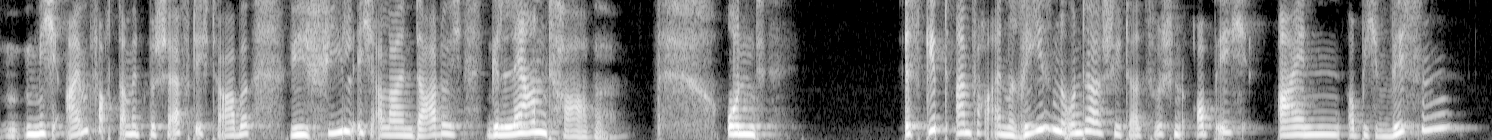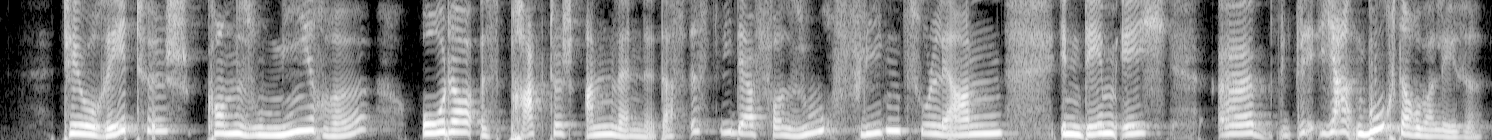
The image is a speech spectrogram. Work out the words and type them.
mich einfach damit beschäftigt habe, wie viel ich allein dadurch gelernt habe. Und es gibt einfach einen riesen Unterschied dazwischen, ob ich ein, ob ich Wissen theoretisch konsumiere oder es praktisch anwende. Das ist wie der Versuch, fliegen zu lernen, indem ich äh, ja ein Buch darüber lese.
